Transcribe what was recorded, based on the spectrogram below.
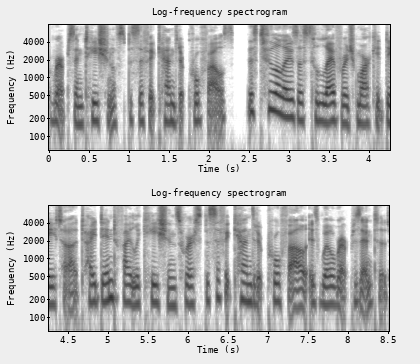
representation of specific candidate profiles. This tool allows us to leverage market data to identify locations where a specific candidate profile is well represented.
